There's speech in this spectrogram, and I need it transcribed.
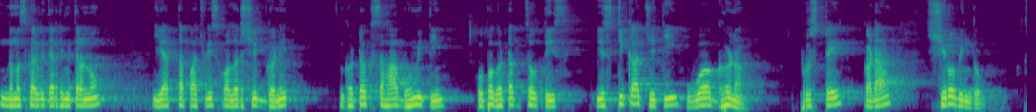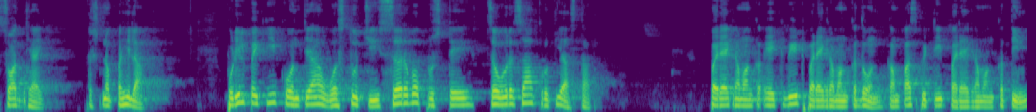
नमस्कार विद्यार्थी मित्रांनो इयत्ता पाचवी स्कॉलरशिप गणित घटक सहा भूमिती उपघटक चौतीस इष्टिका चेती व घन पृष्ठे कडा शिरोबिंदू स्वाध्याय प्रश्न पहिला. पुढीलपैकी कोणत्या वस्तूची सर्व पृष्ठे चौरसाकृती असतात? पर्याय क्रमांक एक वीट पर्याय क्रमांक दोन कंपासपिटी पर्याय क्रमांक तीन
